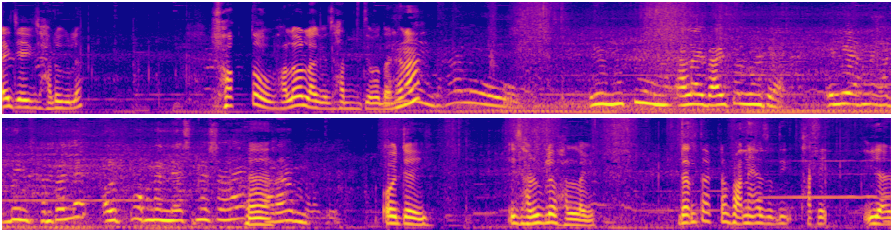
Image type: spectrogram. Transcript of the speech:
এই যে এই ঝাড়ুগুলা। শক্ত ভালো লাগে ঝাড় দিতে বোধ হ্যাঁ না? ভালো। এই নতুন আলাই বাই করলাম এলে এখানে একদিন অল্প ওখানে নেশ নেশা হয় হ্যাঁ। আরাম লাগে। ওইটাই। এই ঝাড়ুগুলো ভালো লাগে। দেন তো একটা বানে যদি থাকে ইয়ার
